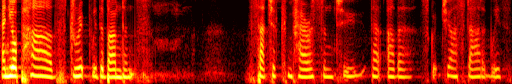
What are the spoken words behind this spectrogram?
and your paths drip with abundance such a comparison to that other scripture I started with.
